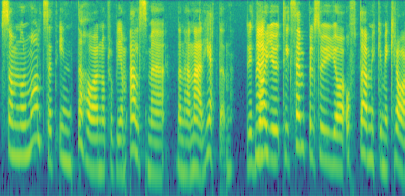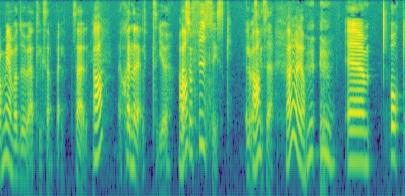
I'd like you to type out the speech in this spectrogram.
som normalt sett inte har något problem alls med den här närheten. Du vet, Nej. jag är ju, till exempel så är jag ofta mycket mer kramig än vad du är till exempel. Så här, Ja, generellt ju. Alltså fysisk. Eller vad Ja. ska jag säga. ja, ja. ja. Ehm, och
